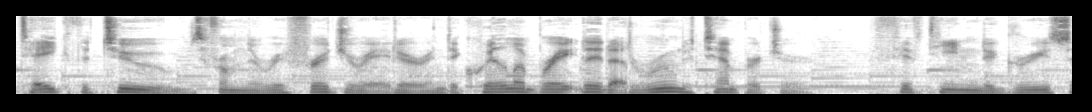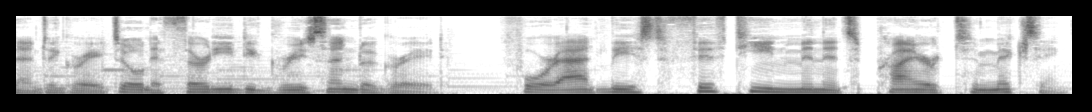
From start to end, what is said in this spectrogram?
Take the tubes from the refrigerator and equilibrate it at room temperature, 15 degrees centigrade to 30 degrees centigrade, for at least 15 minutes prior to mixing.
